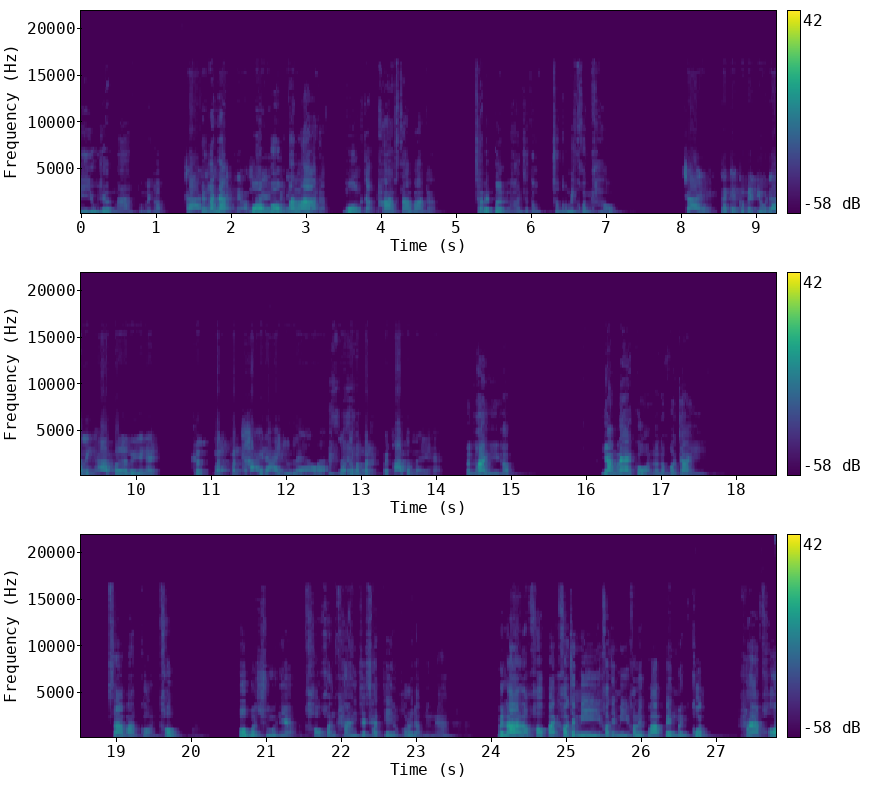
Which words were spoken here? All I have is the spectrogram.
มีอยู่เยอะมากถูกไหมครับใช่ดังนั้นอะใช่ในออสมเตรองเลียมองเป็นตย่นั้นลาดอะ มองจากภาพ Starbucks อะฉันไม่เปิดร้านฉันต้องฉันต้องมีคนเข้า ใช่ ถ้าเกิดคุณเป็นอยู่ดาร์ลิงฮาร์เบอร์หรือยังไง คือมันมันขายได้อยู่แล้วอะแล้วแล้วมันมันไปพลาดตรงไหนฮะ มันพลาดอย่างนี้ครับ อย่างแรกก่อนเราต้องเข้าใจ Starbucks ก่อนเขา โ o บ r ชูเนี่ยเขาค่อนข้างที่จะชัดเจนของเขาระดับหนึ่งนะ เวลาเราเข้าไปเขาจะมีเขาจะมีเขาเรียกว่าเป็นเหมือนกฎห้าข้อ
